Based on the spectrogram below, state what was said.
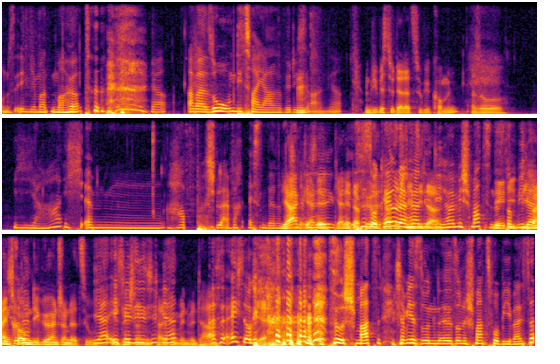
und es irgendjemanden mal hört. ja, aber so um die zwei Jahre, würde ich Mhm. sagen, ja. Und wie bist du da dazu gekommen? Also, Ja, ich ähm, hab, ich will einfach essen während Ja, ich gerne, ich, gerne. Ist es Dafür- okay dafür oder hören die, die hören mich schmatzen? nee, das ist die, doch die widerlich, Weintrauben, oder? die gehören schon dazu. Ja, die ich will schon die- Teil ja. vom Inventar. Also echt, okay. so schmatzen. Ich habe ja so, ein, äh, so eine Schmatzphobie, weißt du?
